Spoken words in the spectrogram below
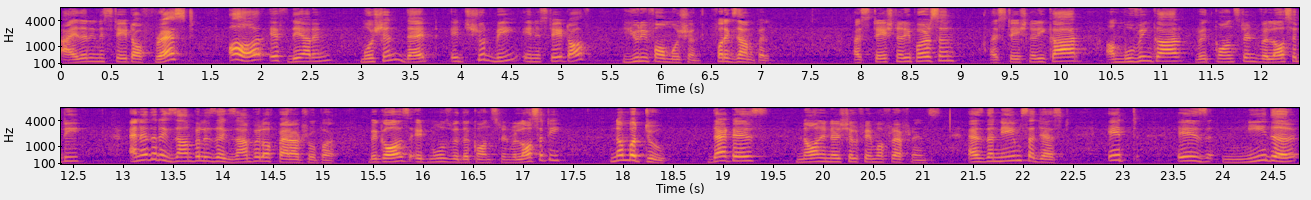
either in a state of rest or if they are in motion that it should be in a state of uniform motion. For example, a stationary person, a stationary car, a moving car with constant velocity. Another example is the example of paratrooper because it moves with the constant velocity. Number two, that is non-inertial frame of reference. As the name suggests, it is neither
